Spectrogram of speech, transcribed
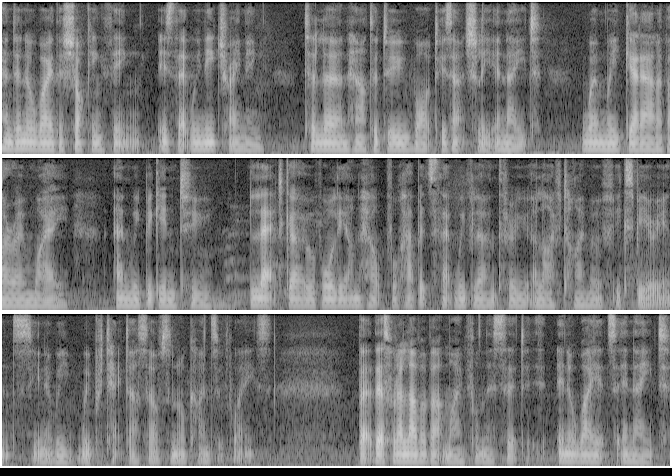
And in a way, the shocking thing is that we need training to learn how to do what is actually innate when we get out of our own way and we begin to let go of all the unhelpful habits that we've learned through a lifetime of experience. You know, we, we protect ourselves in all kinds of ways. But that's what I love about mindfulness, that in a way it's innate.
